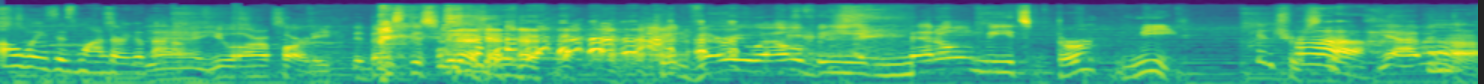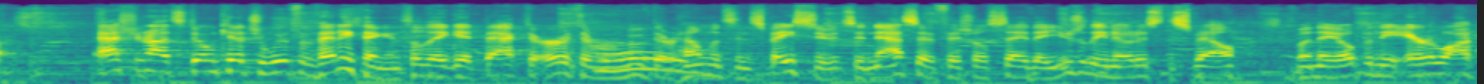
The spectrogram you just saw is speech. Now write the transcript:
always is wandering about. Uh, you are a party. The best description could very well be metal meets burnt meat. Interesting. Ah. Yeah, I would. Astronauts don't catch a whiff of anything until they get back to Earth and remove their oh. helmets and spacesuits. And NASA officials say they usually notice the smell when they open the airlock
